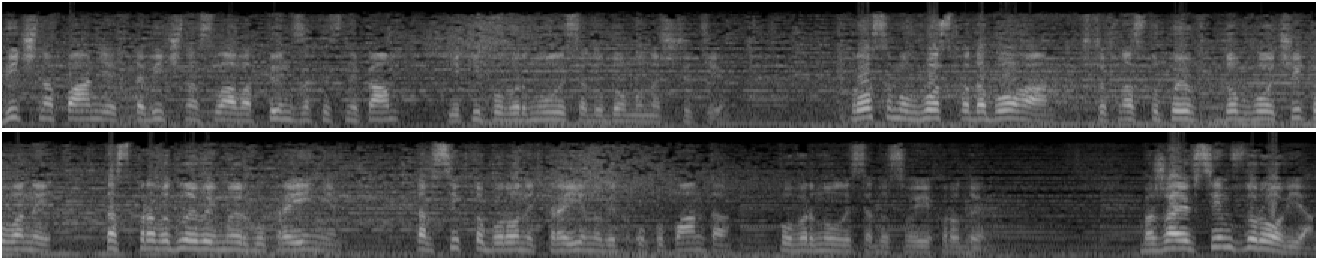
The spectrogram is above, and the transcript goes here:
Вічна пам'ять та вічна слава тим захисникам, які повернулися додому на щиті. Просимо в Господа Бога, щоб наступив довгоочікуваний та справедливий мир в Україні, та всі, хто боронить країну від окупанта, повернулися до своїх родин. Бажаю всім здоров'я,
